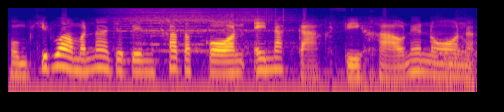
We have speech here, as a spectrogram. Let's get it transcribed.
ผมคิดว่ามันน่าจะเป็นฆาตกรไอ้หน้ากากสีขาวแน่นอนอะ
